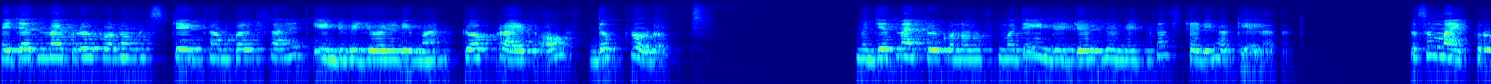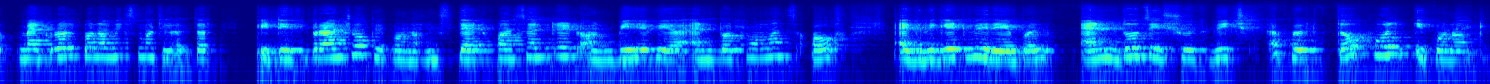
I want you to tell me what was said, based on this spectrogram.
ह्याच्यात मायक्रो इकॉनॉमिक्सचे एक्झाम्पल्स आहेत इंडिव्हिज्युअल डिमांड किंवा प्राइस ऑफ द प्रोडक्ट्स म्हणजेच मायक्रो इकॉनॉमिक्समध्ये इंडिव्हिज्युअल युनिटचा स्टडी हा केला जातो. तसं मायक्रो मॅक्रो इकॉनॉमिक्स म्हटलं तर it is branch of economics that concentrate on behaviour and performance of aggregate variable and those issues which affect the whole economy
